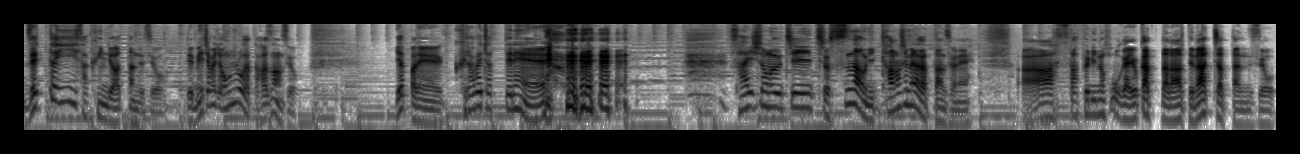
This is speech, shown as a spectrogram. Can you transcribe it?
絶対いい作品ではあったんですよ。でめちゃめちゃ面白かったはずなんですよ。やっぱね比べちゃってね最初のうちちょっと素直に楽しめなかったんですよね。あースタプリの方が良かったなってなっちゃったんですよ。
